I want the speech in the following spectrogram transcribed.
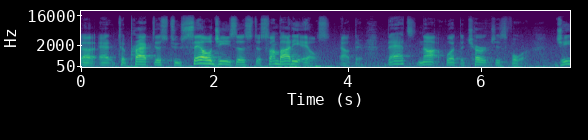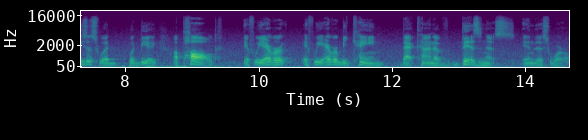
uh, at, to practice to sell Jesus to somebody else out there. That's not what the church is for. Jesus would, would be appalled if we ever if we ever became that kind of business in this world.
